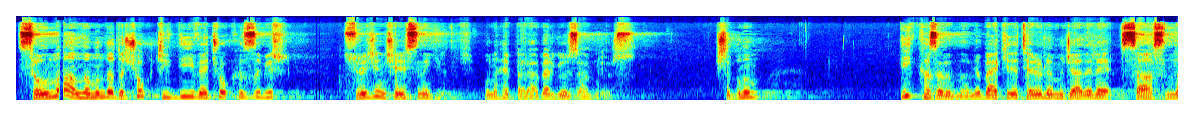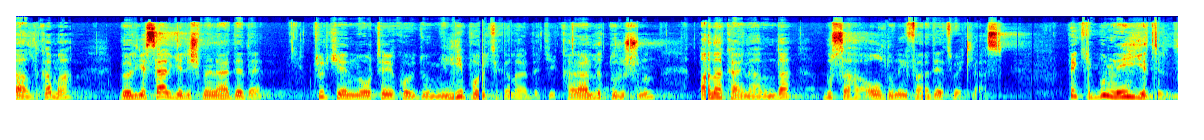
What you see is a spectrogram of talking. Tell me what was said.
savunma anlamında da çok ciddi ve çok hızlı bir sürecin içerisine girdik. Bunu hep beraber gözlemliyoruz. İşte bunun ilk kazanımlarını belki de terörle mücadele sahasında aldık ama bölgesel gelişmelerde de Türkiye'nin ortaya koyduğu milli politikalardaki kararlılık duruşunun ana kaynağının da bu saha olduğunu ifade etmek lazım. Peki bu neyi getirdi?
